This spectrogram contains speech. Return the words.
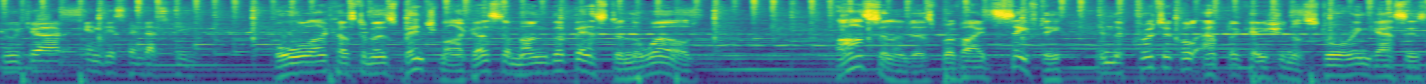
future in this industry. All our customers benchmark us among the best in the world. Our cylinders provide safety in the critical application of storing gases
